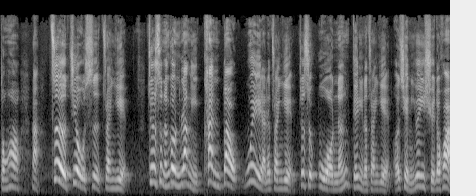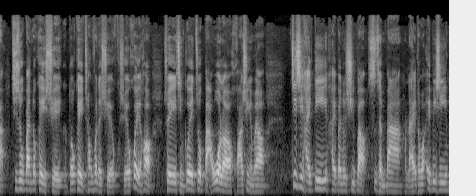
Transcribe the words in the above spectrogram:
懂哈？那这就是专业，就是能够让你看到未来的专业，就是我能给你的专业，而且你愿意学的话，其实一般都可以学，都可以充分的学学会哈。所以请各位做把握了，华讯有没有？机器还低，还一般都续报四成八，来，同胞 A、B、C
